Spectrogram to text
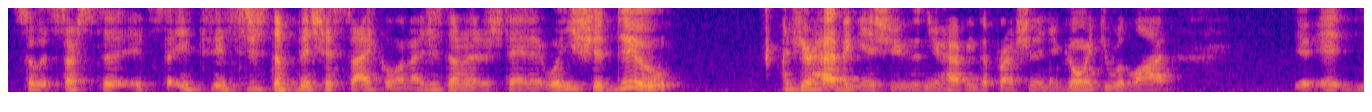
So it starts to it's it's it's just a vicious cycle and i just don't understand it. What you should do if you're having issues and you're having depression and you're going through a lot it, it,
